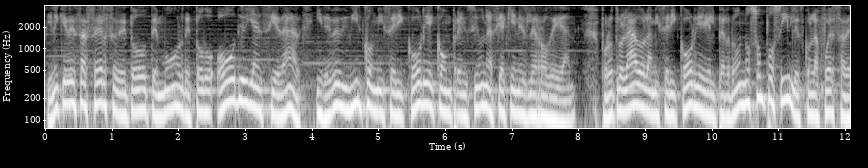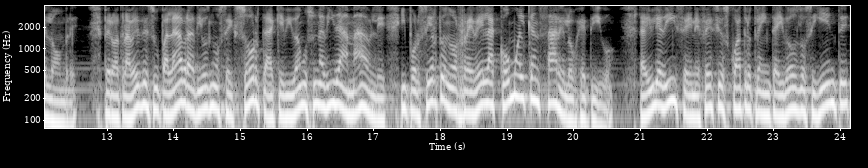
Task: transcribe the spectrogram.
tiene que deshacerse de todo temor, de todo odio y ansiedad, y debe vivir con misericordia y comprensión hacia quienes le rodean. Por otro lado, la misericordia y el perdón no son posibles con la fuerza del hombre. Pero a través de su palabra Dios nos exhorta a que vivamos una vida amable y por cierto nos revela cómo alcanzar el objetivo. La Biblia dice en Efesios 4:32 lo siguiente,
